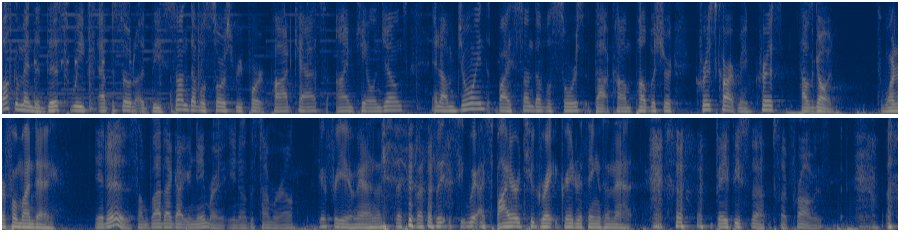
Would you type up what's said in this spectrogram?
Welcome into this week's episode of the Sun Devil Source Report podcast. I'm Kalen Jones, and I'm joined by SunDevilSource.com publisher Chris Karpman. Chris, how's it going? It's a wonderful Monday. It is. I'm glad I got your name right. You know, this time around. Good for you, man. Let's, let's, we aspire to great, greater things than that. Baby steps, I promise.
